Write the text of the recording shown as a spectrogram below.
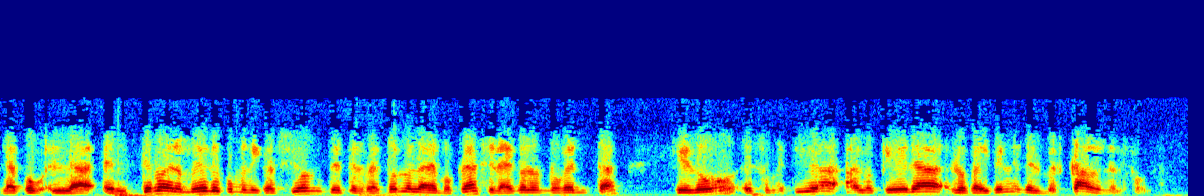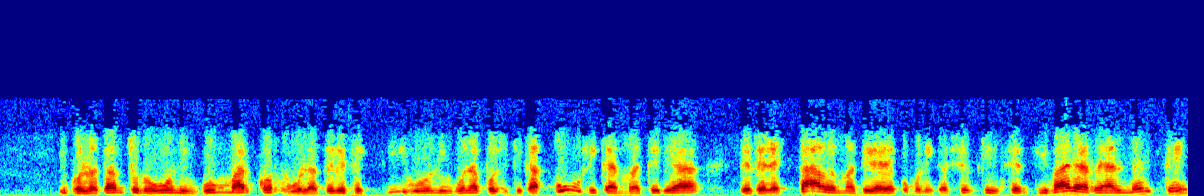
la, el tema de los medios de comunicación desde el retorno a la democracia, la década de los 90, quedó sometida a lo que era los vaivenes del mercado en el fondo. Y por lo tanto no hubo ningún marco regulatorio efectivo, ninguna política pública en materia, desde el Estado, en materia de comunicación, que incentivara realmente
